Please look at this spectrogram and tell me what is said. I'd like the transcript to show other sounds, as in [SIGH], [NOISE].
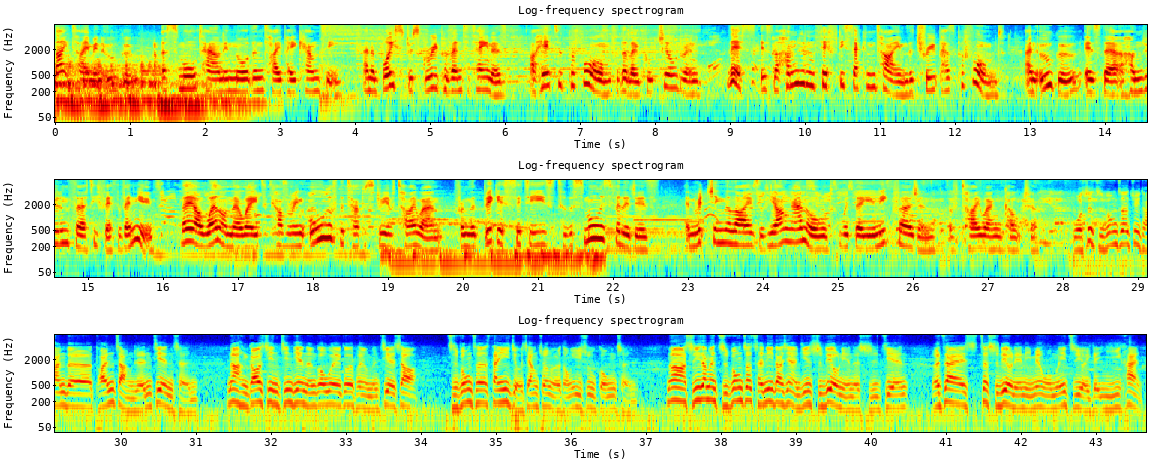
nighttime in Wugu, a small town in northern Taipei County, and a boisterous group of entertainers are here to perform for the local children. This is the 152nd time the troupe has performed, and Wugu is their 135th venue. They are well on their way to covering all of the tapestry of Taiwan, from the biggest cities to the smallest villages, enriching the lives of young and old with their unique version of Taiwan culture. 我是纸风车剧团的团长任建成，那很高兴今天能够为各位朋友们介绍纸风车三一九乡村儿童艺术工程。那实际上面纸风车成立到现在已经十六年的时间，而在这十六年里面，我们一直有一个遗憾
